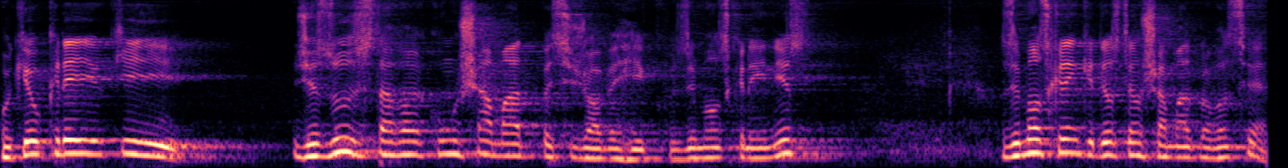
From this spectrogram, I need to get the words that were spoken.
Porque eu creio que Jesus estava com um chamado para esse jovem rico. Os irmãos creem nisso? Os irmãos creem que Deus tem um chamado para você?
